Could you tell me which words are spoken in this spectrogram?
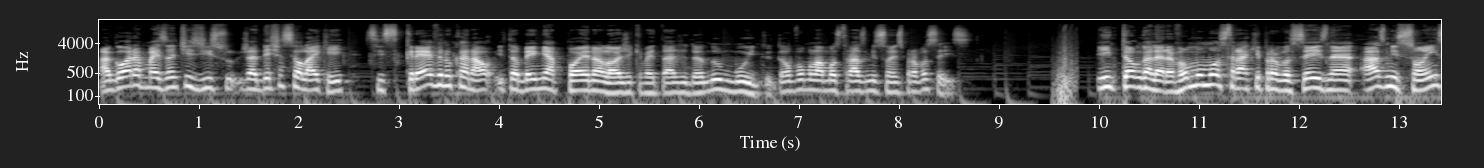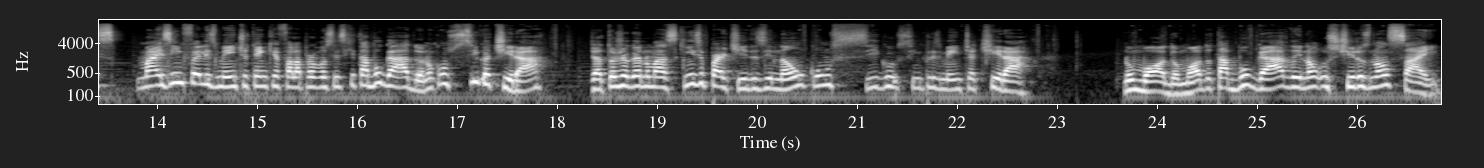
agora, mas antes disso, já deixa seu like aí, se inscreve no canal e também me apoia na loja que vai estar ajudando muito. Então vamos lá mostrar as missões para vocês. Então, galera, vamos mostrar aqui para vocês, né, as missões, mas infelizmente eu tenho que falar para vocês que tá bugado, eu não consigo atirar já tô jogando umas 15 partidas e não consigo simplesmente atirar no modo. O modo tá bugado e não, os tiros não saem.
